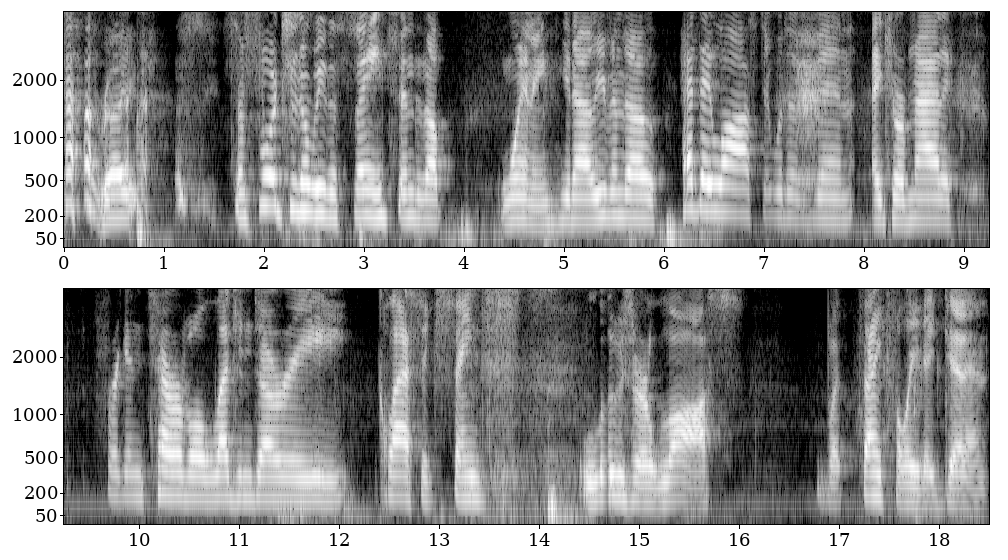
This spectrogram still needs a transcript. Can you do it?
know? Right. So fortunately, the Saints ended up winning. You know, even though had they lost, it would have been a dramatic, friggin' terrible, legendary, classic Saints loser loss. But thankfully, they didn't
